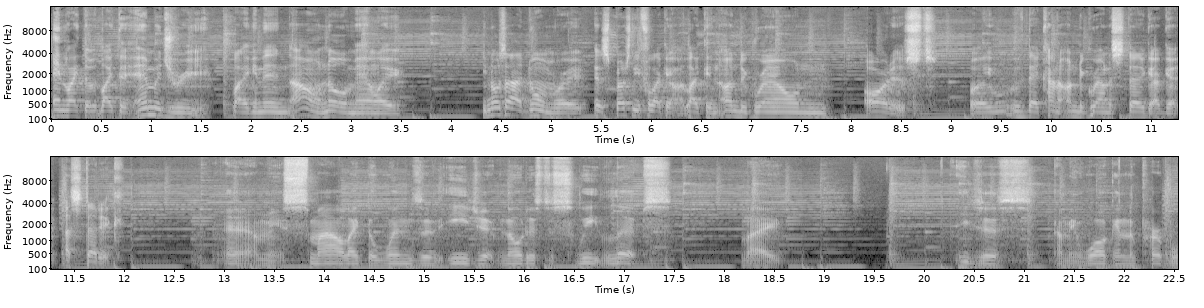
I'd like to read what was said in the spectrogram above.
and like the like the imagery, like and then I don't know, man, like he knows how to do them right, especially for like a like an underground artist, or like, that kind of underground aesthetic. I get aesthetic. Yeah, I mean, smile like the winds of Egypt. Notice the sweet lips. Like, he just, I mean, walk in the purple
